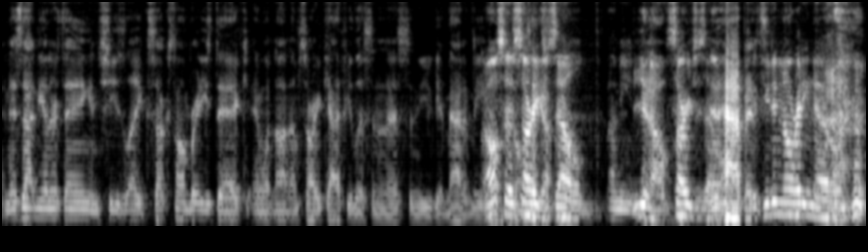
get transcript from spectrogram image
and this, that, and the other thing. And she's like, sucks Tom Brady's dick and whatnot. And I'm sorry, Kat, if you listen to this and you get mad at me. also, sorry, Gisele. I mean, You know, sorry, Gisele. it happens. If you didn't already know,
